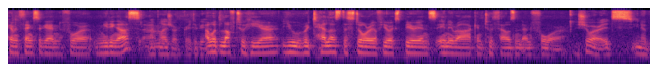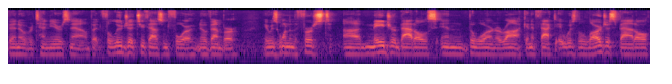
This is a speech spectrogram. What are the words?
Kevin, thanks again for meeting us. My um, pleasure. Great to be here. I would love to hear you retell us the story of your experience in Iraq in 2004. Sure. It's you know been over 10 years now, but Fallujah 2004, November, it was one of the first uh, major battles in the war in Iraq, and in fact, it was the largest battle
